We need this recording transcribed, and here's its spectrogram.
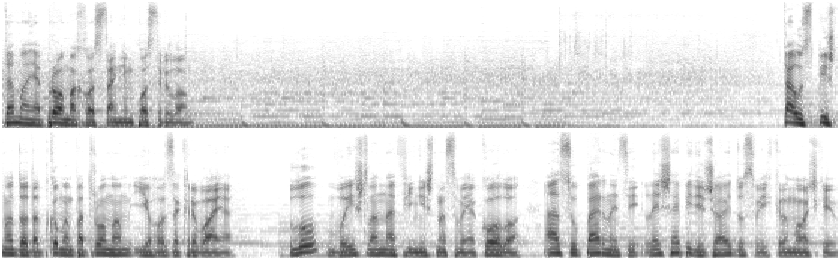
Та має промах останнім пострілом. Та успішно додатковим патроном його закриває. Лу вийшла на фініш на своє коло, а суперниці лише під'їжджають до своїх килимочків.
